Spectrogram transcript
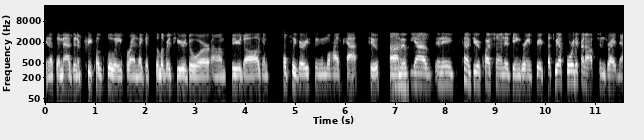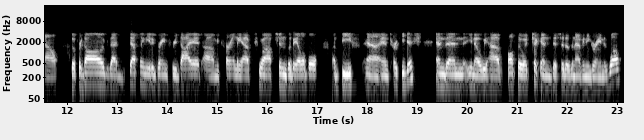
You know, so imagine a pre-cooked blue apron that gets delivered to your door um, for your dog, and hopefully very soon we'll have cats too. Um, yeah. And we have, and it, kind of to your question on it being grain free, because we have four different options right now. So for dogs that definitely need a grain free diet, um, we currently have two options available: a beef uh, and turkey dish. And then, you know, we have also a chicken dish that doesn't have any grain as well.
